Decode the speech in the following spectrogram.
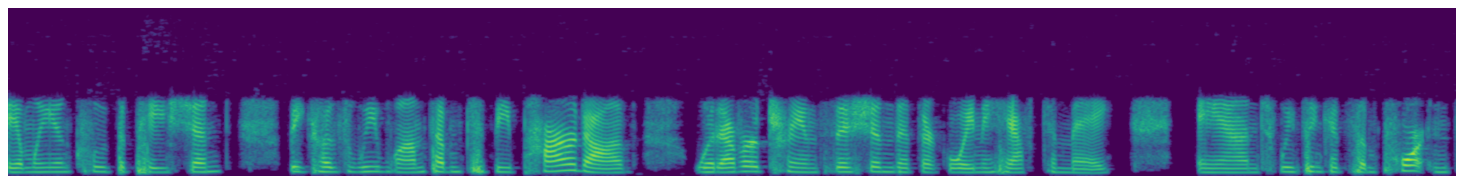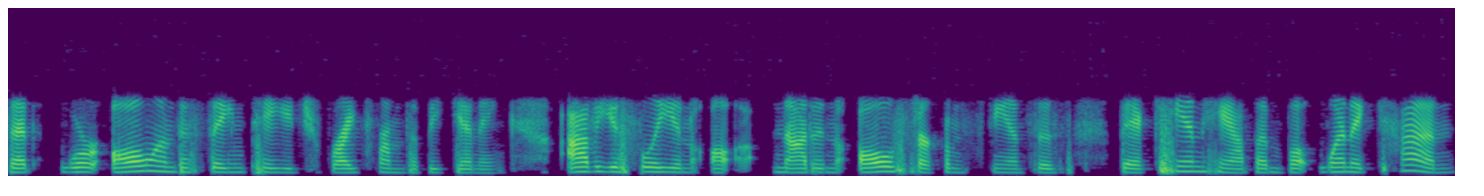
and we include the patient because we want them to be part of whatever transition that they're going to have to make And we think it's important that we're all on the same page right from the beginning. Obviously, in all, not in all circumstances that can happen, but when it can,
